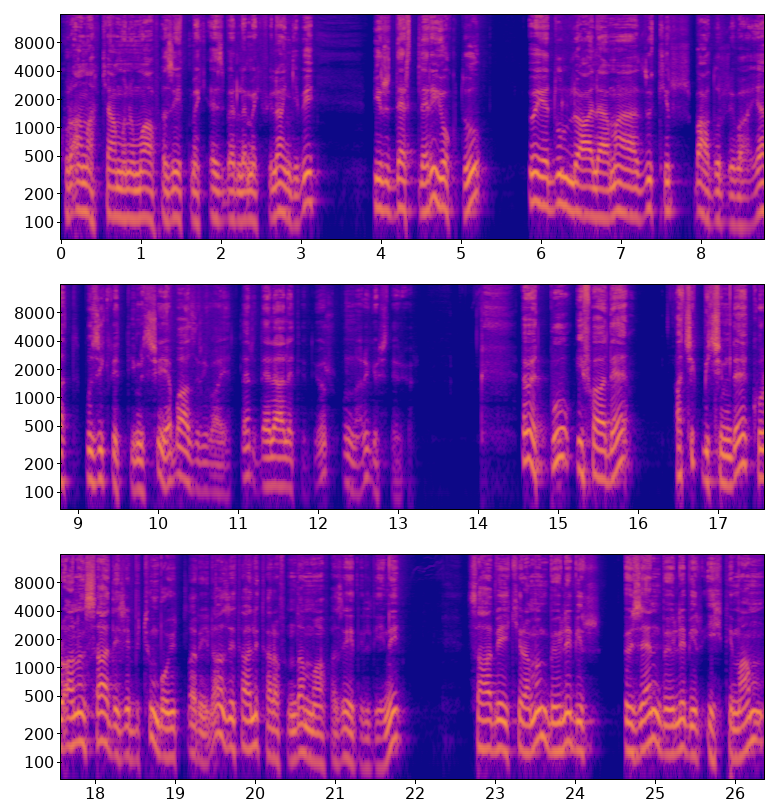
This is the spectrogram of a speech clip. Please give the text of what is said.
Kur'an ahkamını muhafaza etmek, ezberlemek filan gibi bir dertleri yoktu ve yedullu ala ma zükir ba'dur rivayet. Bu zikrettiğimiz şeye bazı rivayetler delalet ediyor. Bunları gösteriyor. Evet bu ifade açık biçimde Kur'an'ın sadece bütün boyutlarıyla Hz. Ali tarafından muhafaza edildiğini, sahabe-i kiramın böyle bir özen, böyle bir ihtimam,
